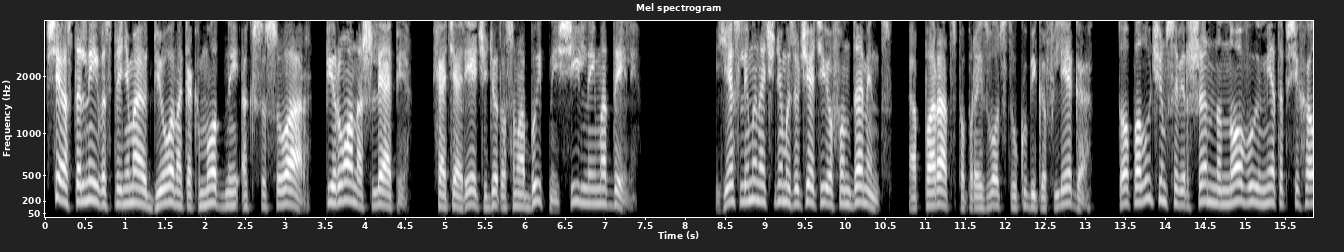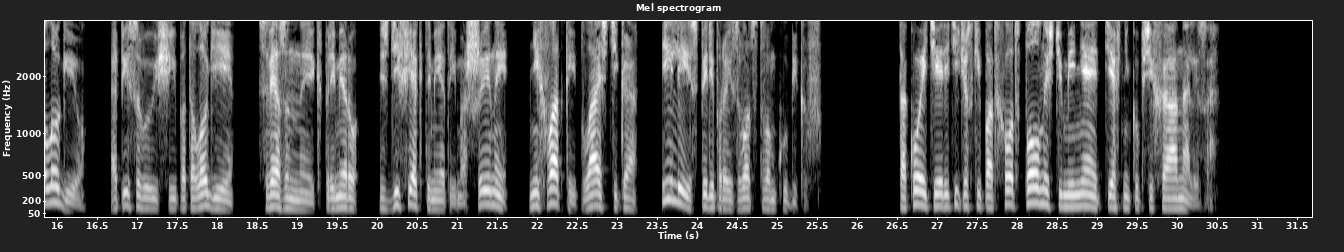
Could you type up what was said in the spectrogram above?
Все остальные воспринимают Биона как модный аксессуар, перо на шляпе, хотя речь идет о самобытной, сильной модели. Если мы начнем изучать ее фундамент, аппарат по производству кубиков Лего, то получим совершенно новую метапсихологию, описывающую патологии, связанные, к примеру, с дефектами этой машины, нехваткой пластика или с перепроизводством кубиков. Такой теоретический подход полностью меняет технику психоанализа.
